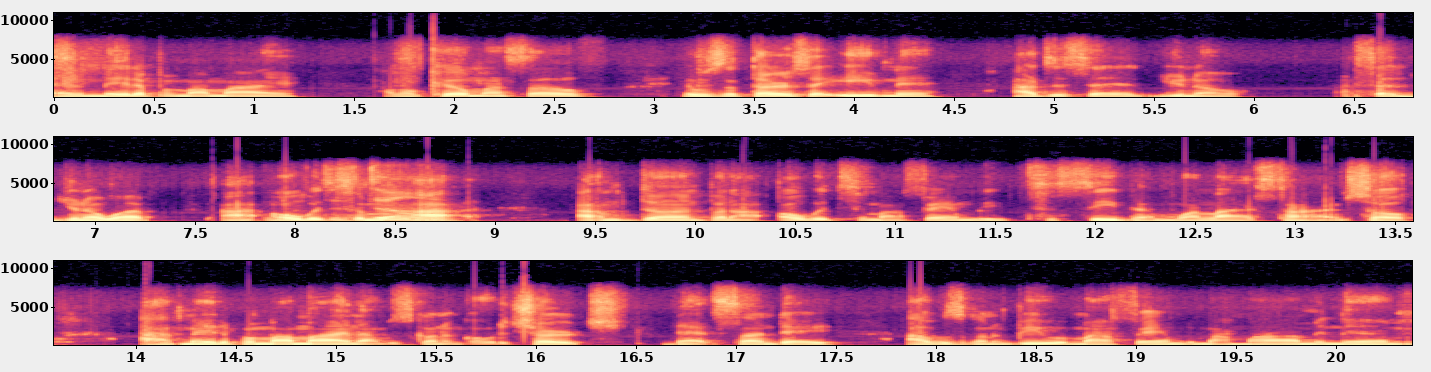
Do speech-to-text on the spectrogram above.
And made up in my mind, I'm gonna kill myself. It was a Thursday evening. I just said, you know, I said, you know what? I owe it to done. I, I'm done, but I owe it to my family to see them one last time. So I've made up in my mind I was gonna go to church that Sunday. I was gonna be with my family, my mom and them,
